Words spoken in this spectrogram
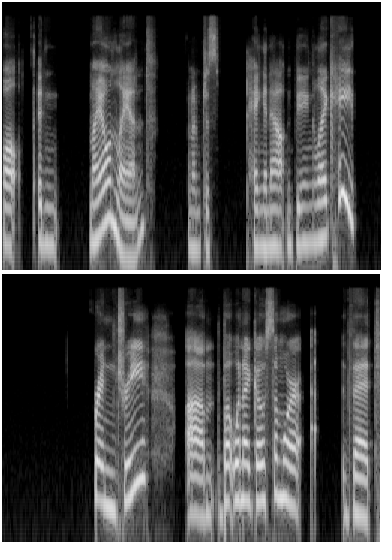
well, in my own land, when I'm just hanging out and being like, hey, friend tree. Um, but when I go somewhere that,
